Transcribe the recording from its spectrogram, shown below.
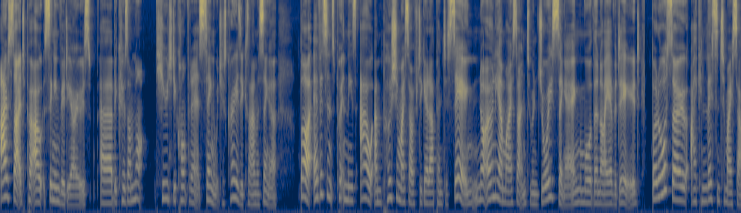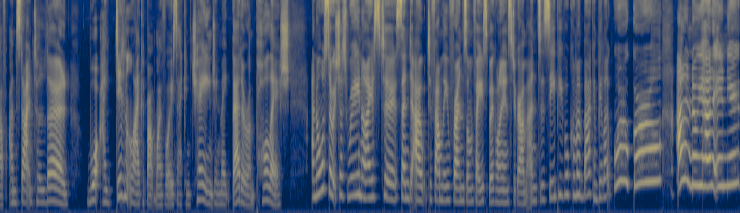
I've started to put out singing videos uh, because I'm not hugely confident at singing, which is crazy because I'm a singer. But ever since putting these out and pushing myself to get up and to sing, not only am I starting to enjoy singing more than I ever did, but also I can listen to myself. I'm starting to learn what I didn't like about my voice. I can change and make better and polish. And also, it's just really nice to send it out to family and friends on Facebook, on Instagram, and to see people comment back and be like, whoa, girl, I didn't know you had it in you.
